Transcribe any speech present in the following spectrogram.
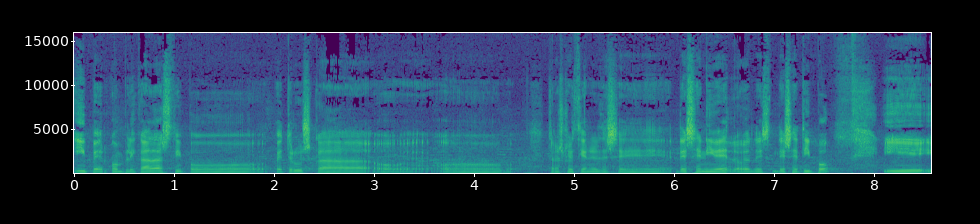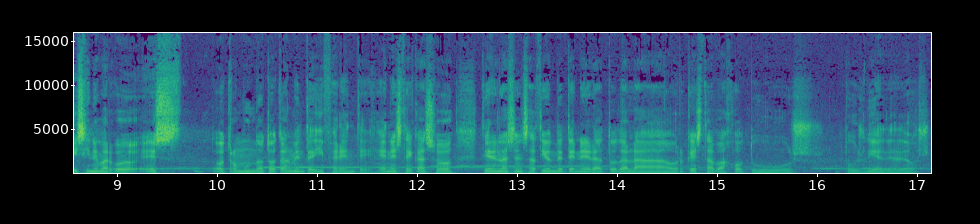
hiper complicadas, tipo Petrushka o, o transcripciones de ese, de ese nivel o de, de ese tipo, y, y sin embargo es otro mundo totalmente diferente. En este caso tienen la sensación de tener a toda la orquesta bajo tus, tus 10 dedos.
